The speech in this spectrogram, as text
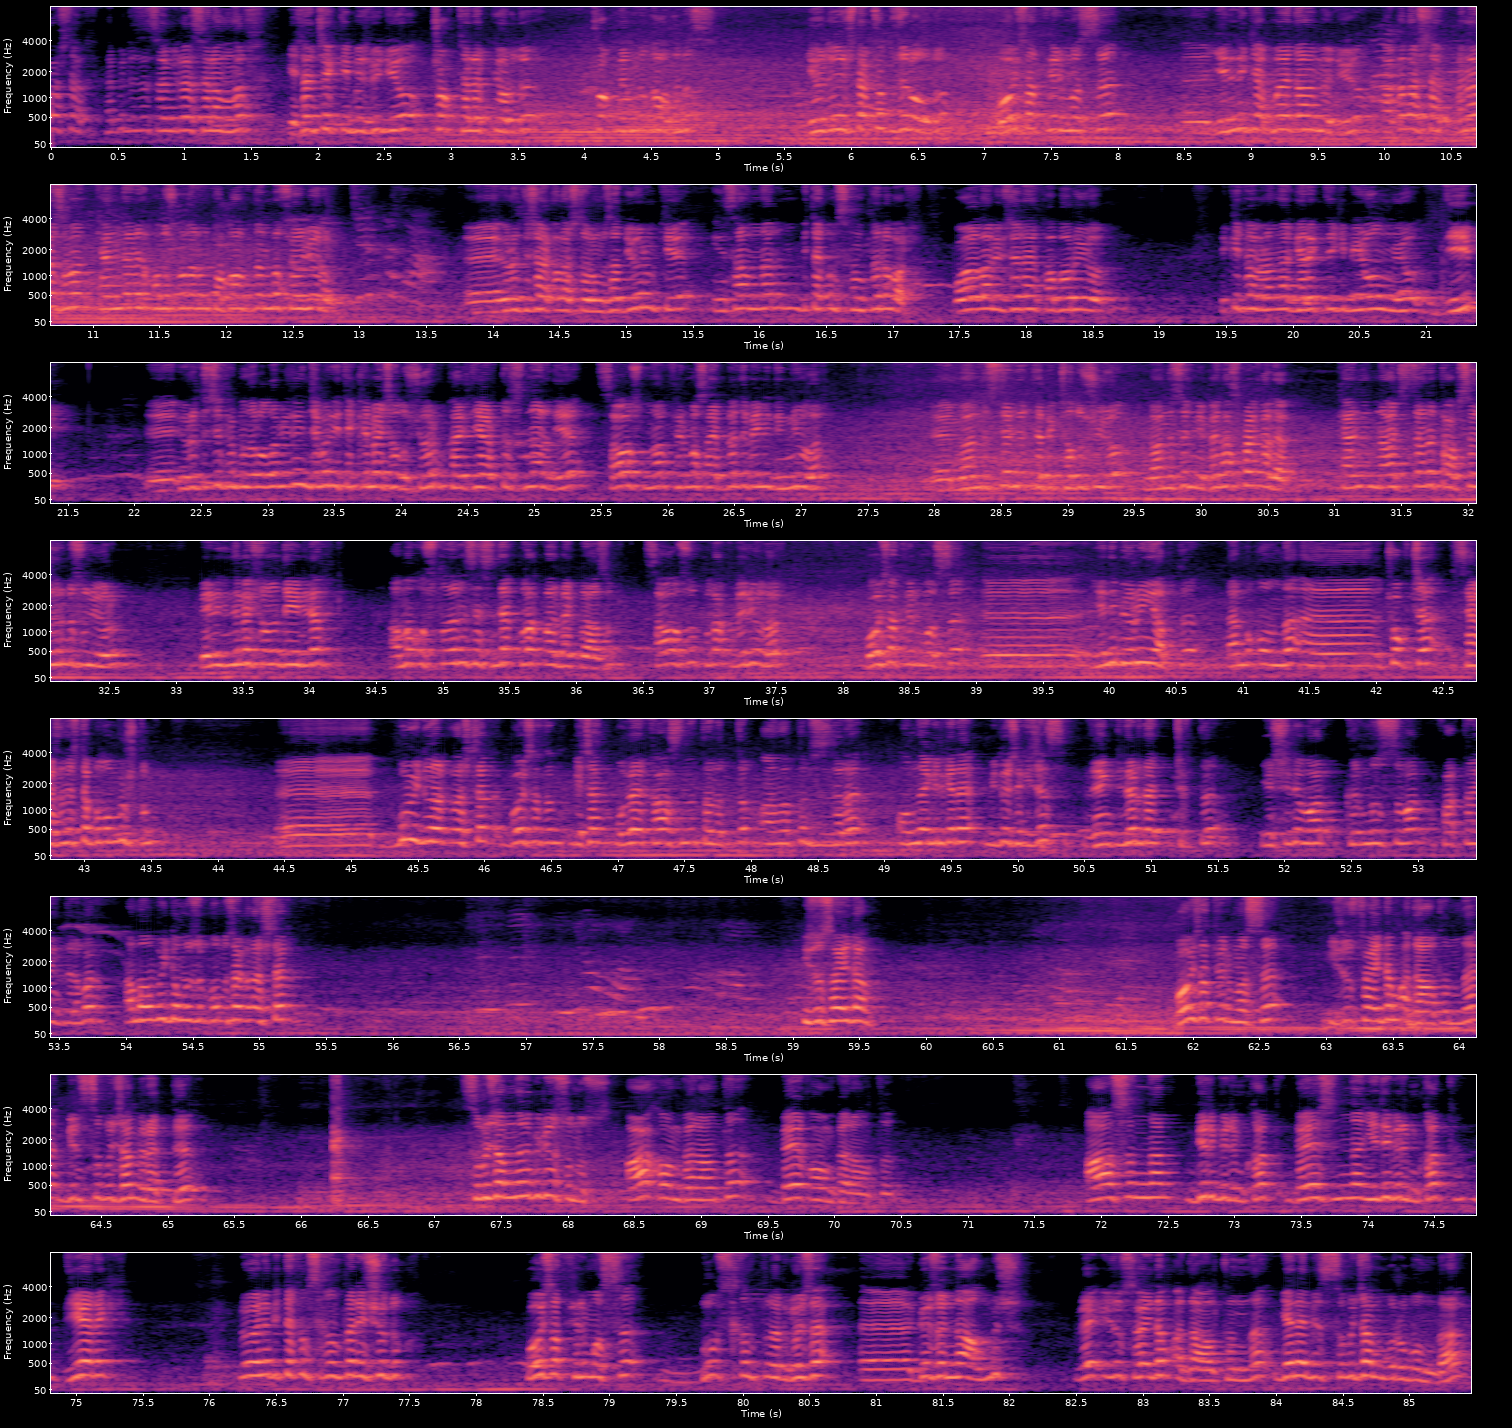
arkadaşlar, hepinize sevgiler selamlar. Geçen çektiğimiz video çok talep gördü, çok memnun kaldınız. Geri dönüşler çok güzel oldu. Boysat firması e, yenilik yapmaya devam ediyor. Arkadaşlar ben her zaman kendilerine konuşmalarımı, toplantılarımda söylüyorum. E, üretici arkadaşlarımıza diyorum ki insanların bir takım sıkıntıları var. Boyalar yüzeyden kabarıyor, iki membranlar gerektiği gibi iyi olmuyor deyip e, üretici firmaları olabildiğince böyle iteklemeye çalışıyorum. Kaliteyi arttırsınlar diye. Sağ olsunlar firma sahipleri de beni dinliyorlar. E, mühendislerim de tabii çalışıyor. Mühendislerim gibi ben hasbelkader kendi naçizane tavsiyelerimi sunuyorum. Beni dinlemek zorunda değiller. Ama ustaların sesinde kulak vermek lazım. Sağ olsun kulak veriyorlar. Boysat firması e, yeni bir ürün yaptı. Ben bu konuda e, çokça serzenişte bulunmuştum. E, bu videoda arkadaşlar Boysat'ın geçen UVK'sını tanıttım, anlattım sizlere. Onunla ilgili gene video çekeceğiz. Renkleri de çıktı. Yeşili var, kırmızısı var, farklı renkleri var. Ama bu videomuzun konusu arkadaşlar İzosaydam. Boysat firması İzosaydam adı altında bir sıvı cam üretti. Sıvı camları biliyorsunuz. A komponentı, B komponentı. A'sından bir birim kat, B'sinden 7 birim kat diyerek böyle bir takım sıkıntılar yaşıyorduk. Boysat firması bu sıkıntıları göze e, göz önüne almış ve İzosaydam adı altında gene bir sıvı cam grubunda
